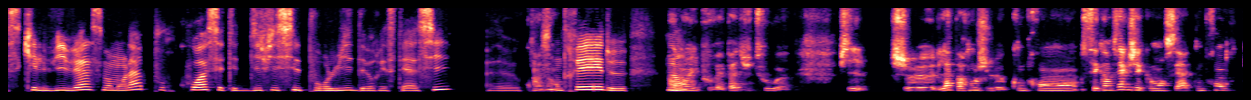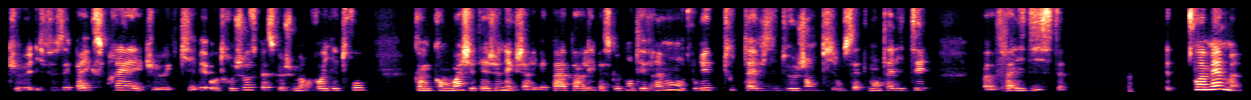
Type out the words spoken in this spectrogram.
ce qu'il vivait à ce moment-là? Pourquoi c'était difficile pour lui de rester assis, euh, ah concentré de... Ah non, il pouvait pas du tout. Euh. Puis je... là, par contre, je le comprends. C'est comme ça que j'ai commencé à comprendre qu'il faisait pas exprès et qu'il y avait autre chose parce que je me revoyais trop comme quand moi j'étais jeune et que j'arrivais pas à parler parce que quand tu es vraiment entouré toute ta vie de gens qui ont cette mentalité euh, validiste, toi-même,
